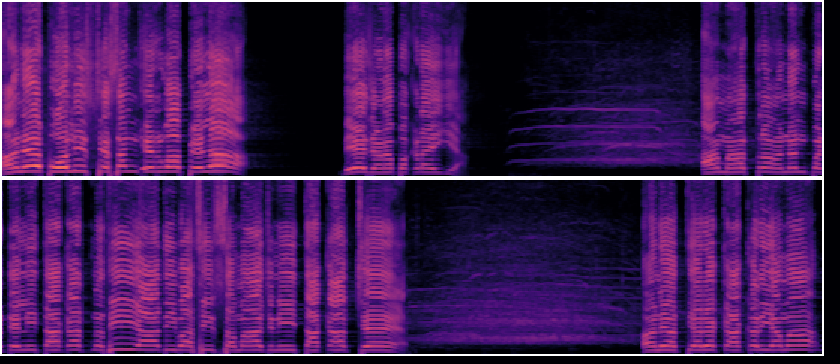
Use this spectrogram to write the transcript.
અને પોલીસ સ્ટેશન ઘેરવા પહેલા બે જણા પકડાઈ ગયા. આ માત્ર અનંત પટેલની તાકાત નથી, આદિવાસી સમાજની તાકાત છે. અને અત્યારે કાકરિયામાં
